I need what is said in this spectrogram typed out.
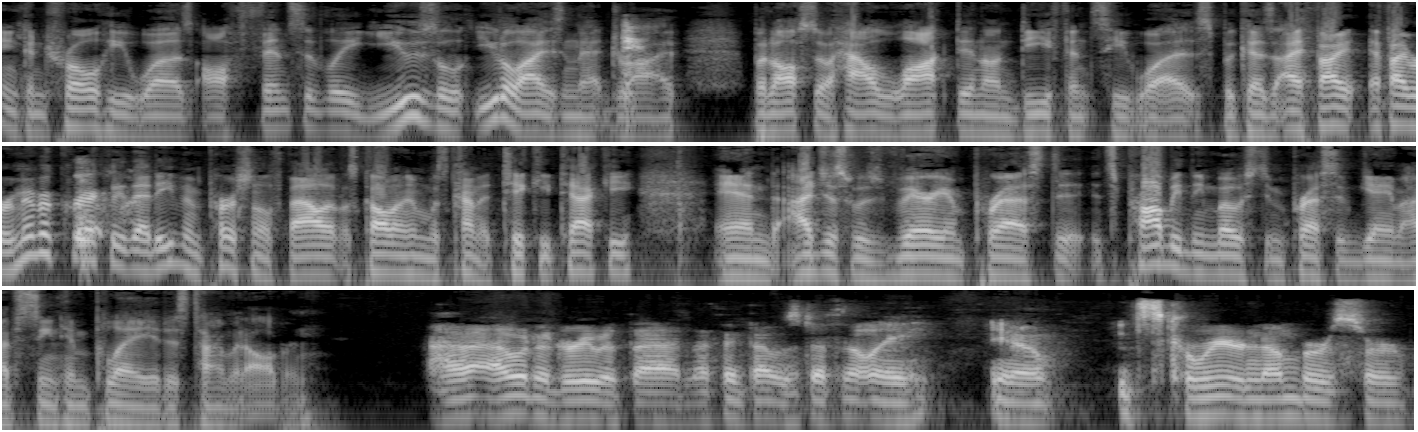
in control he was offensively, utilizing that drive, but also how locked in on defense he was. Because if I, if I remember correctly, that even personal foul that was calling him was kind of ticky tacky, and I just was very impressed. It's probably the most impressive game I've seen him play at his time at Auburn. I, I would agree with that, and I think that was definitely, you know, it's career numbers or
